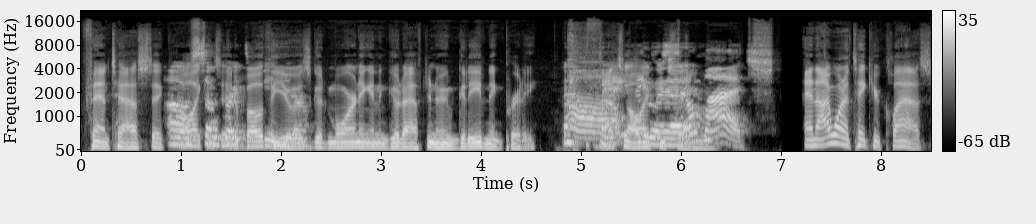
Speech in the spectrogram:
fantastic. Oh, all I so can say to both of you here. is good morning and good afternoon, good evening, pretty. Aw, That's all I thank can you say. so much. And I want to take your class.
